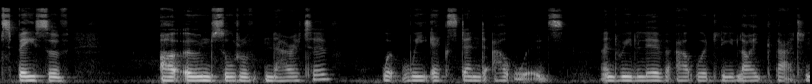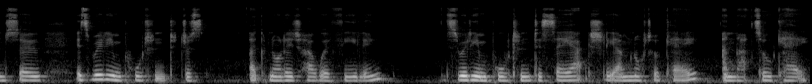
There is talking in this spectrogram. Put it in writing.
space of our own sort of narrative what we extend outwards and we live outwardly like that. And so it's really important to just acknowledge how we're feeling. It's really important to say, actually, I'm not okay, and that's okay.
